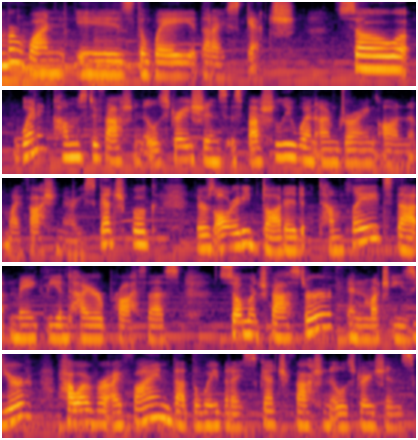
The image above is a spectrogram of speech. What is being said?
Number one is the way that I sketch. So when it comes to fashion illustrations, especially when I'm drawing on my fashionary sketchbook, there's already dotted templates that make the entire process so much faster and much easier. However, I find that the way that I sketch fashion illustrations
